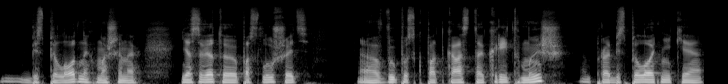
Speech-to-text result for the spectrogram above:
беспилотных машинах, я советую послушать э, выпуск подкаста «Крит Мышь» про беспилотники.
